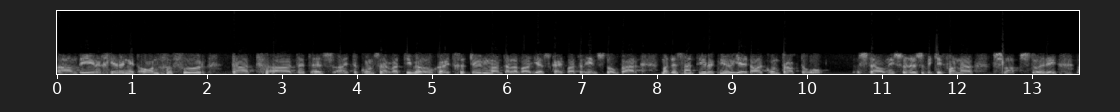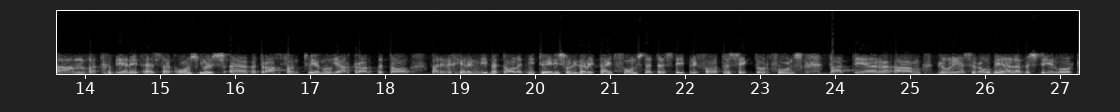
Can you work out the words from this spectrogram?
um, die regering het aangevoer dat uh, dit is uit 'n konservatiewe hoek uit gedoen want hulle wou eers kyk watter enstof werk, maar dis natuurlik nie hoe jy daai kontrakte op stel nie. So dis 'n bietjie van 'n slap storie. Ehm um, wat gebeur het is dat ons moes 'n uh, bedrag van 2 miljard rand betaal wat die regering nie betaal het nie. Tweede solidariteitsfonds, dit is die private sektor fonds wat deur ehm um, Gloria Serobe hulle bestuur word.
